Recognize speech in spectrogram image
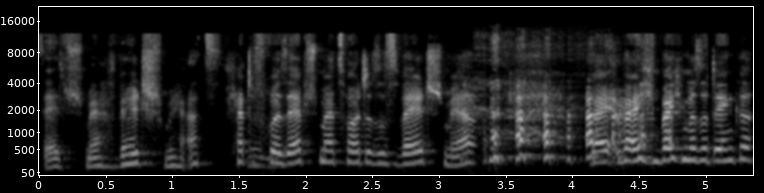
Selbstschmerz, Weltschmerz. Ich hatte mhm. früher Selbstschmerz, heute ist es Weltschmerz. weil, weil, ich, weil ich mir so denke,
